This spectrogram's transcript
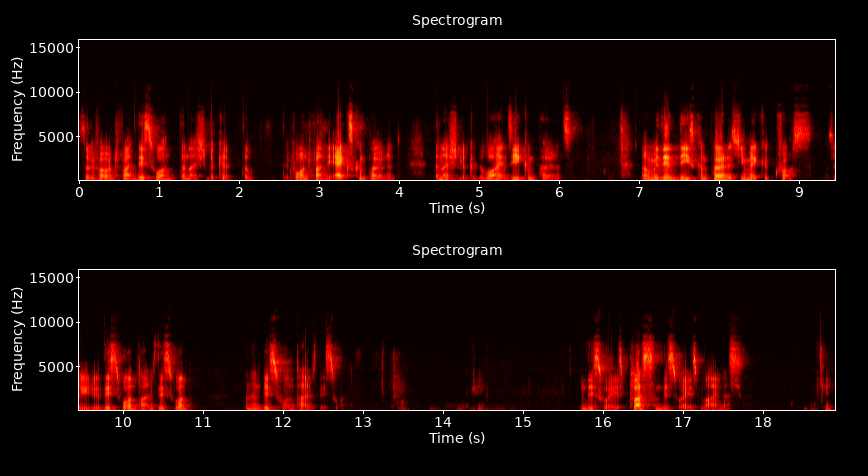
So if I want to find this one, then I should look at the, if I want to find the x component, then I should look at the y and z components. And within these components, you make a cross. So you do this one times this one, and then this one times this one. Okay. And this way is plus, and this way is minus. Okay.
